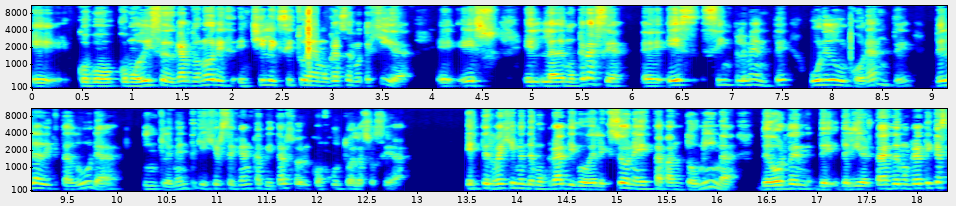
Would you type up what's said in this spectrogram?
Eh, como, como dice Edgardo Nores, en Chile existe una democracia protegida. Eh, es, la democracia es simplemente un edulcorante de la dictadura inclemente que ejerce el gran capital sobre el conjunto de la sociedad este régimen democrático de elecciones, esta pantomima de orden de, libertades democráticas,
